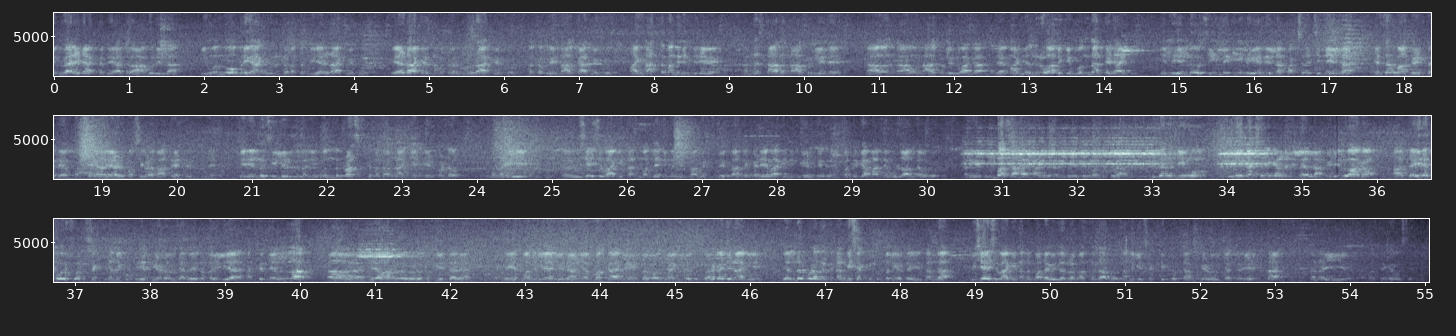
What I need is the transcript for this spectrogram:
ಇನ್ವ್ಯಾಲಿಡ್ ಆಗ್ತದೆ, ಅದು ಆಗುದಿಲ್ಲ. ನೀವು ಒಂದು ಒಬ್ಬರಿಗೆ ಹಾಕಿದ್ರಂತ ಮತ್ತೊಬ್ಬರಿಗೆ ಎರಡು ಹಾಕಬೇಕು. ಎರಡು ಹಾಕಿದ್ರೆ ಮತ್ತೊಬ್ಬರಿಗೆ ಮೂರು ಹಾಕಬೇಕು. ಮತ್ತೊಬ್ಬರಿಗೆ ನಾಲ್ಕು ಹಾಕಬೇಕು. ಹಾಗೆ ಹತ್ತು ಮಂದಿ ನಿಂತಿದ್ದೇವೆ. ನನ್ನ ಸ್ಥಾನ ನಾಲ್ಕರಲ್ಲಿದೆ. ನಾವು ನಾವು ನಾಲ್ಕರಲ್ಲಿರುವಾಗ ದಯಮಾಡಿ ಎಲ್ಲರೂ ಅದಕ್ಕೆ ಒಂದು ಅಂತೇಳಿ ಹಾಕಿ. ಇಲ್ಲಿ ಎಲ್ಲೂ ಸೀಲಿ ಗೀಲಿ ಏನಿಲ್ಲ, ಪಕ್ಷದ ಚಿಹ್ನೆ ಇಲ್ಲ. ಹೆಸರು ಮಾತ್ರ ಇರ್ತದೆ. ಪಕ್ಷಗಳ, ಎರಡು ಪಕ್ಷಗಳ ಮಾತ್ರ ಹೆಸರು ಇರ್ತದೆ. ಬೇರೆ ಎಲ್ಲೂ ಸೀಲು ಇರುವುದಿಲ್ಲ. ನೀವು ಒಂದು ಪ್ರಾಶಸ್ತ್ಯ ಮತವನ್ನು ಹಾಕಿ ಅಂತ ಹೇಳ್ಕೊಂಡು ಮತ್ತು ಈ ವಿಶೇಷವಾಗಿ ನಾನು ಮೊದಲೇ ನಿಮ್ಮನ್ನು ಸ್ವಾಗತಿಸಬೇಕು, ಆದರೆ ಕಡೆಯವಾಗಿ ನಿಮ್ಗೆ ಹೇಳ್ತಾ ಇದ್ದೇನೆ. ಪತ್ರಿಕಾ ಮಾಧ್ಯಮ ಉಳ್ಳಾಲ್ದವರು ನನಗೆ ತುಂಬ ಸಹಾಯ ಮಾಡಿದ್ದಾರೆ ಅಂತ ಮತ್ತು ಕೂಡ. ಇದನ್ನು ನೀವು ಇಡೀ ದಕ್ಷಿಣ ಕನ್ನಡ ಜಿಲ್ಲೆ ಅಲ್ಲ ಹಿಡಿಯುವಾಗ ಆ ಧೈರ್ಯ ತೋರಿಸುವ ಶಕ್ತಿ ನನಗೆ ಕೊಟ್ಟಿದೆ ಅಂತ ಹೇಳೋ ವಿಚಾರ ನಮ್ಮ ಇಲ್ಲಿಯ ಹತ್ತಿರದ ಎಲ್ಲ ದೇವಾಲಯಗಳು ನಮಗೆ ಇದ್ದಾರೆ. ಸೈಯದ್ ಮದನಿ ಆಗಲಿ, ರಾಣಿ ಹಬ್ಬಕ್ಕಾಗಲಿ ಭಗವಂತ ಆಗಲಿ, ಅದು ಕೊರಗಜನ ಆಗಲಿ, ಎಲ್ಲರೂ ಕೂಡ ನನಗೆ ನನಗೆ ಶಕ್ತಿ ತುಂಬಲಿ ಅಂತ ಈ ನನ್ನ ವಿಶೇಷವಾಗಿ ನನ್ನ ಪದವೀಧರ ಮತದಾರರು ನನಗೆ ಶಕ್ತಿ ಕೊಡ್ತಾರೆ ಅಂತ ಹೇಳೋ ವಿಚಾರ ಹೇಳ್ತಾ ನನ್ನ ಈ ಪತ್ರಿಕಾ ಮುಕ್ತಾಯ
